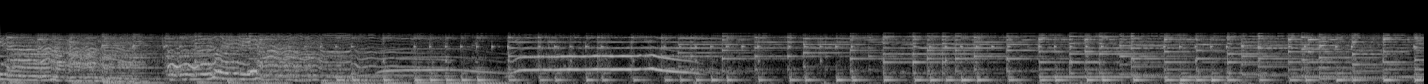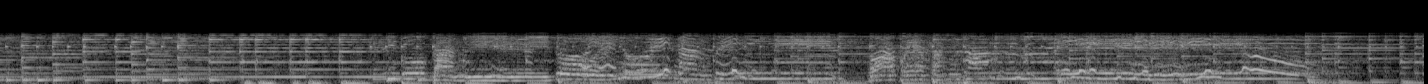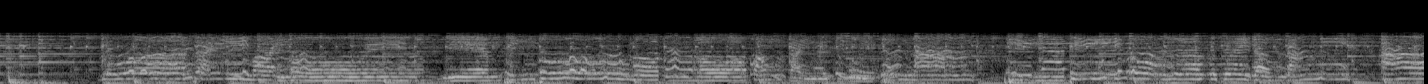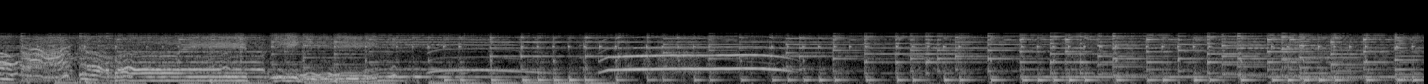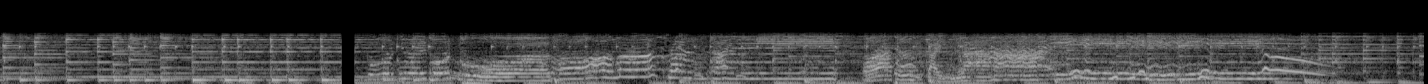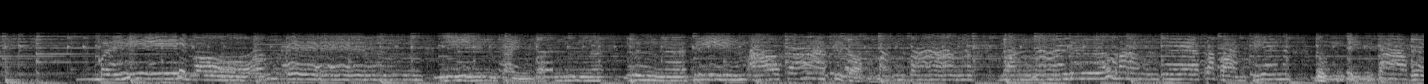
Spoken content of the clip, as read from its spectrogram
cho kênh Ghiền Mì Gõ Để không bỏ lỡ những video hấp dẫn tươi chơi đồng đắng mấy màu ấm êm. Nhìn cảnh vật đừng tim áo cá chữ đọc măng vàng. Măng lứa măng tre các bàn tiên đụng tình ta về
